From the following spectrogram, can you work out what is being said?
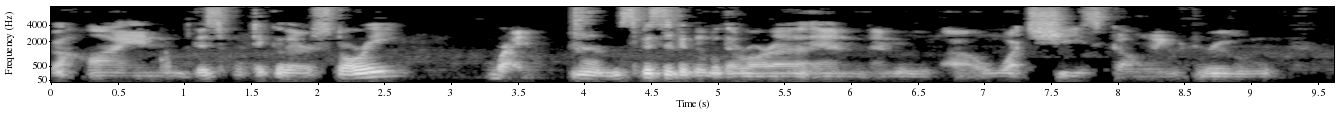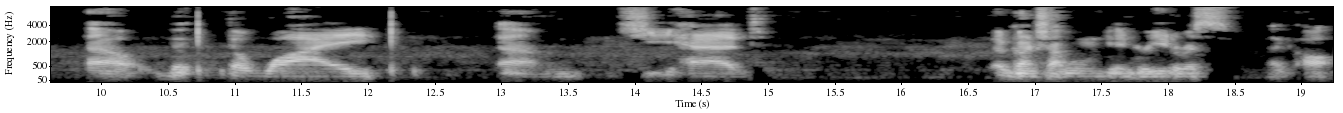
behind this particular story, Right. um, specifically with Aurora and and uh, what she's going through, uh, the the why um, she had a gunshot wound in her uterus, like all,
